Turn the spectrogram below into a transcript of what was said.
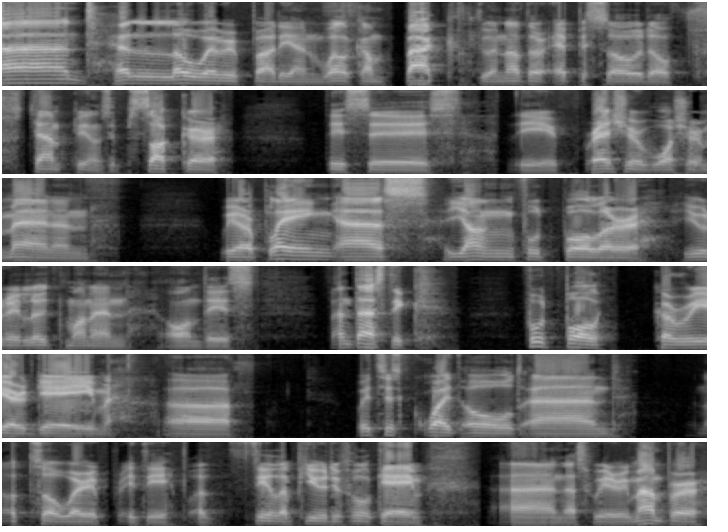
And hello everybody and welcome back to another episode of Championship Soccer. This is the Pressure Washer Man and we are playing as young footballer Yuri Lytmanen on this fantastic football career game, uh, which is quite old and not so very pretty, but still a beautiful game. And as we remember,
